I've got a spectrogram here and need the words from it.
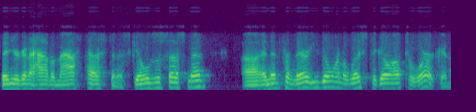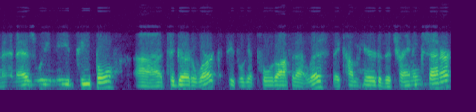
Then you're going to have a math test and a skills assessment. Uh, and then from there, you go on a list to go out to work. And, and as we need people uh, to go to work, people get pulled off of that list. They come here to the training center.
